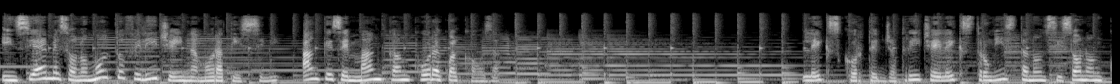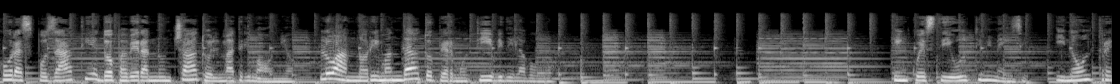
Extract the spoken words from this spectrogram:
Insieme sono molto felici e innamoratissimi, anche se manca ancora qualcosa. L'ex corteggiatrice e l'ex tronista non si sono ancora sposati e dopo aver annunciato il matrimonio, lo hanno rimandato per motivi di lavoro. In questi ultimi mesi, inoltre,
